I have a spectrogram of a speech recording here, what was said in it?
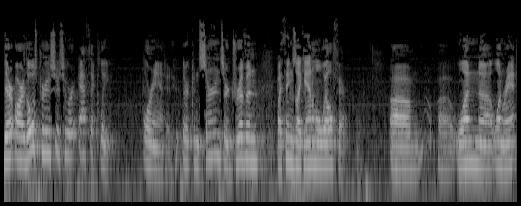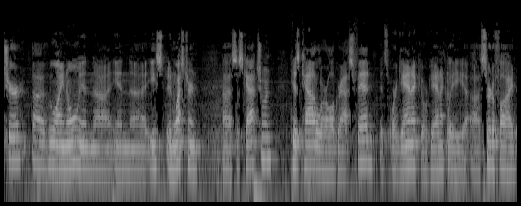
There are those producers who are ethically oriented. Their concerns are driven by things like animal welfare. Um, uh, one uh, one rancher uh, who I know in uh, in uh, east in western uh, Saskatchewan, his cattle are all grass fed. It's organic, organically certified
